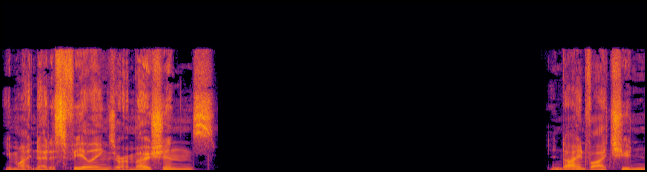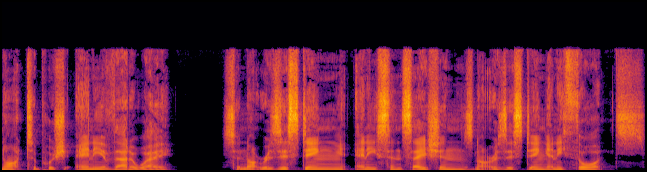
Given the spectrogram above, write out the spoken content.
You might notice feelings or emotions. And I invite you not to push any of that away. So, not resisting any sensations, not resisting any thoughts,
